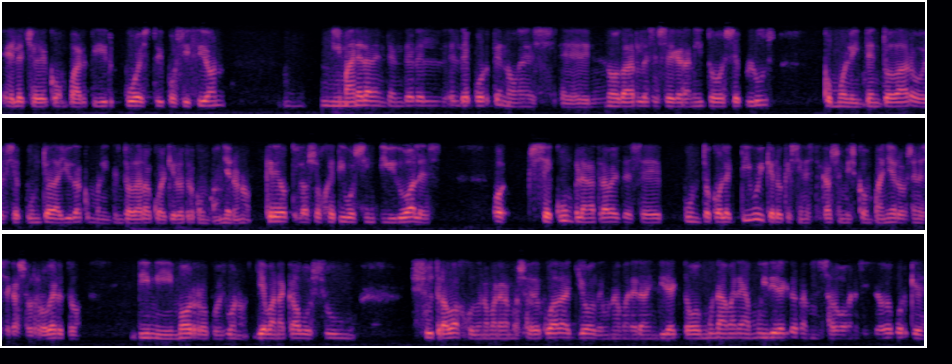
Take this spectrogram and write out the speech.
el hecho de compartir puesto y posición, mi manera de entender el, el deporte no es eh, no darles ese granito, ese plus, como le intento dar o ese punto de ayuda como le intento dar a cualquier otro compañero, ¿no? Creo que los objetivos individuales se cumplen a través de ese punto colectivo y creo que si en este caso mis compañeros, en este caso Roberto, Dimi y Morro, pues bueno, llevan a cabo su su trabajo de una manera más adecuada, yo de una manera indirecta o de una manera muy directa también salgo beneficiado porque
